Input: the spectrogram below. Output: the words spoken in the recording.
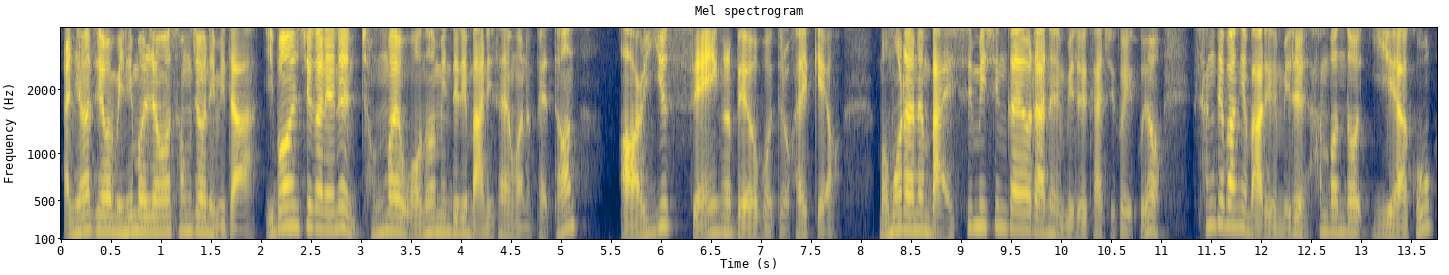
안녕하세요. 미니멀 영어 성전입니다. 이번 시간에는 정말 원어민들이 많이 사용하는 패턴 Are you saying을 배워보도록 할게요. 뭐뭐라는 말씀이신가요? 라는 의미를 가지고 있고요. 상대방의 말의 의미를 한 번 더 이해하고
